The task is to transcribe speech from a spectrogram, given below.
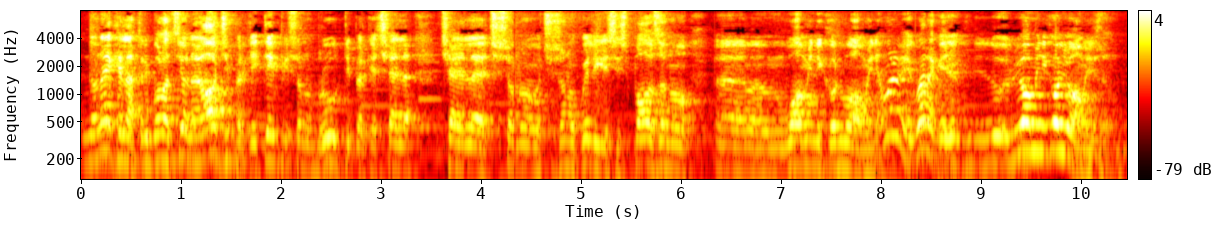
non è che la tribolazione oggi perché i tempi sono brutti, perché c'è il, c'è il, ci, sono, ci, sono, quelli che si sposano eh, uomini con uomini. Ma guarda che gli uomini con gli uomini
